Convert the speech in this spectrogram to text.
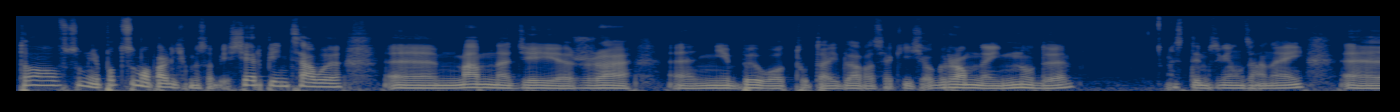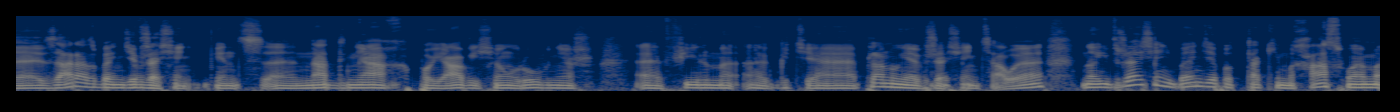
to w sumie podsumowaliśmy sobie sierpień cały. Mam nadzieję, że nie było tutaj dla Was jakiejś ogromnej nudy z tym związanej. E, zaraz będzie wrzesień, więc e, na dniach pojawi się również e, film, gdzie planuję wrzesień cały. No i wrzesień będzie pod takim hasłem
